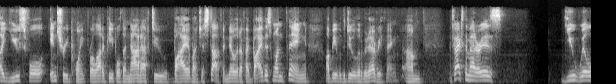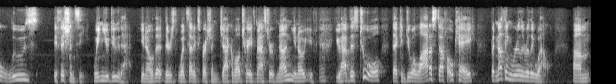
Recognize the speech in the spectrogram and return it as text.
a useful entry point for a lot of people to not have to buy a bunch of stuff and know that if I buy this one thing, I'll be able to do a little bit of everything. Um, the fact of the matter is, you will lose efficiency when you do that. You know that there's what's that expression? Jack of all trades, master of none. You know, if you have this tool that can do a lot of stuff, okay, but nothing really, really well. Um,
